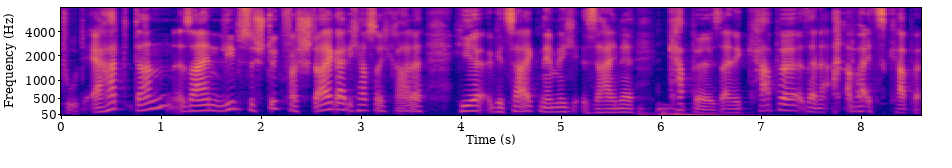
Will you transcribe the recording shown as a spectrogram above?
tut. Er hat dann sein liebstes Stück versteigert, ich habe es euch gerade hier gezeigt, nämlich seine Kappe, seine Kappe, seine Arbeit Arbeitskappe.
